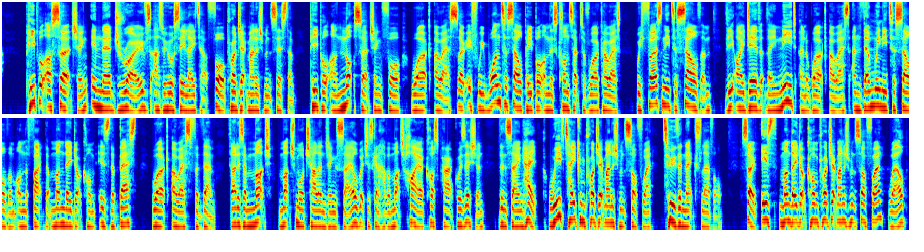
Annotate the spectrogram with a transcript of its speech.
People are searching in their droves, as we will see later, for project management system people are not searching for Work OS. So if we want to sell people on this concept of Work OS, we first need to sell them the idea that they need a Work OS, and then we need to sell them on the fact that Monday.com is the best Work OS for them. That is a much, much more challenging sale, which is going to have a much higher cost per acquisition than saying, hey, we've taken project management software to the next level. So, is Monday.com project management software? Well,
